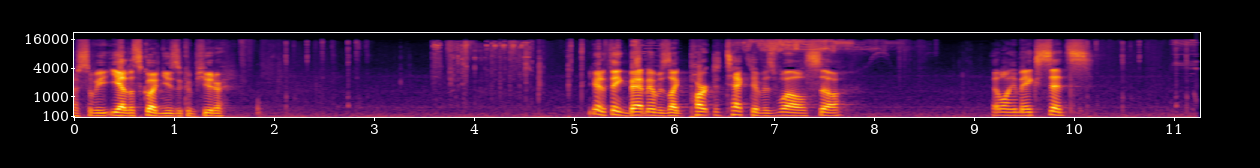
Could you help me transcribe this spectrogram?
Alright, so we yeah, let's go ahead and use the computer. You gotta think Batman was like part detective as well, so that only makes sense. I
